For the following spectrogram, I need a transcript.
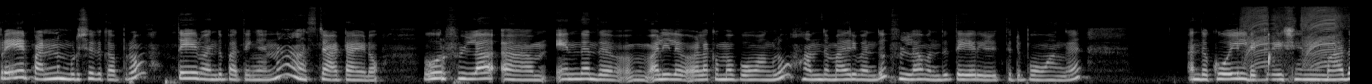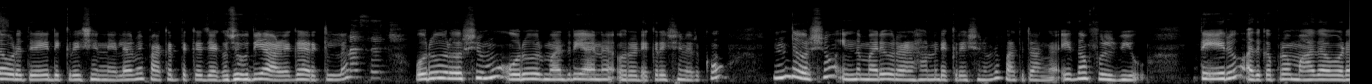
ப்ரேயர் பண்ணி முடிச்சதுக்கப்புறம் தேர் வந்து பார்த்திங்கன்னா ஸ்டார்ட் ஆகிடும் ஊர் ஃபுல்லாக எந்தெந்த வழியில் வழக்கமாக போவாங்களோ அந்த மாதிரி வந்து ஃபுல்லாக வந்து தேர் இழுத்துட்டு போவாங்க. அந்த கோயில் டெக்கரேஷன் மாதாவோட தேர் டெக்கரேஷன் எல்லாருமே பார்க்கறதுக்கு ஜெகஜோதியாக அழகாக இருக்குல்ல? ஒரு ஒரு வருஷமும் ஒரு ஒரு மாதிரியான ஒரு டெக்கரேஷன் இருக்கும். இந்த வருஷம் இந்த மாதிரி ஒரு அழகான டெக்கரேஷனோட பார்த்துட்டாங்க. இதுதான் ஃபுல் வியூ தேரும் அதுக்கப்புறம் மாதாவோட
